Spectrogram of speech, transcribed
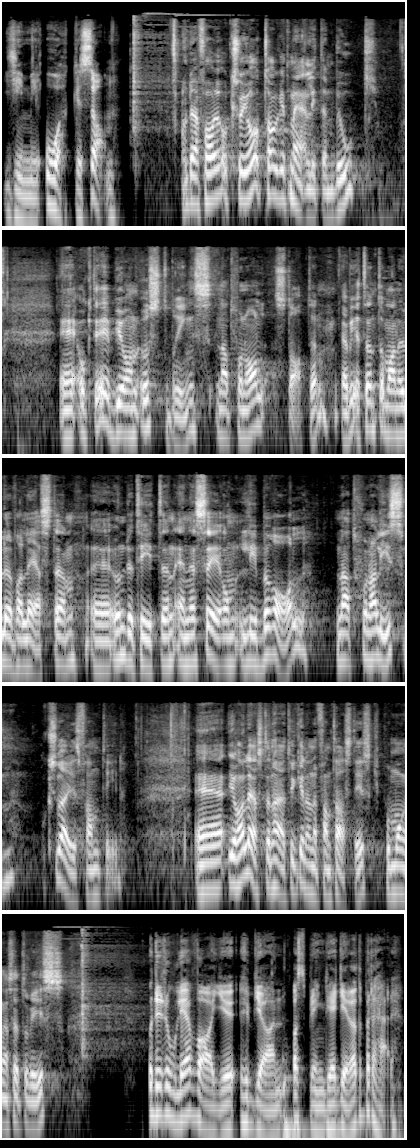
Jimmy Åkesson. Och därför har också jag tagit med en liten bok. Eh, Och det är Björn Östbrings Nationalstaten. Jag vet inte om Annie Lööf har läst den. Eh, Undertiteln En essä om liberal nationalism och Sveriges framtid. Eh, Jag har läst den här, jag tycker den är fantastisk på många sätt och vis. Och det roliga var ju hur Björn Östbring reagerade på det här.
